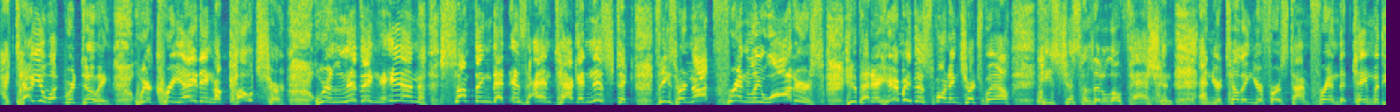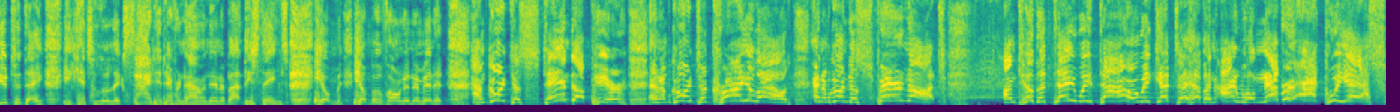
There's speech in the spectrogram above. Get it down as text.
I tell you what we're doing. We're creating a culture. We're living in something that is antagonistic. These are not friendly waters. You better hear me this morning, church. Well, he's just a little old fashioned, and you're telling your first time friend that came with you today, he gets a little excited every now and then about these things. He'll, he'll move on in a minute. I'm going to stand up here and I'm going to cry aloud and I'm going to spare not until the day we die or we get to heaven. I will never acquiesce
